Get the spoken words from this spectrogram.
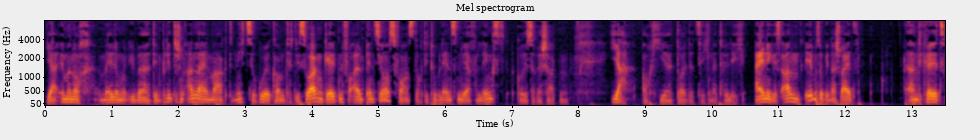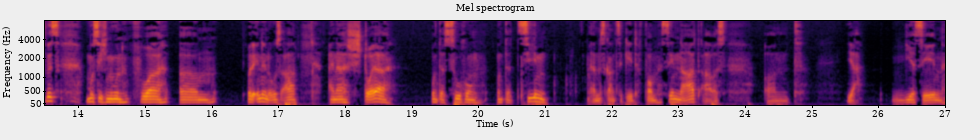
Ja, immer noch Meldungen über den britischen Anleihenmarkt nicht zur Ruhe kommt. Die Sorgen gelten vor allem Pensionsfonds, doch die Turbulenzen werfen längst größere Schatten. Ja, auch hier deutet sich natürlich einiges an, ebenso wie in der Schweiz. Ähm, die Credit Suisse muss sich nun vor ähm, oder in den USA einer Steueruntersuchung unterziehen. Ähm, das Ganze geht vom Senat aus. Und ja, wir sehen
